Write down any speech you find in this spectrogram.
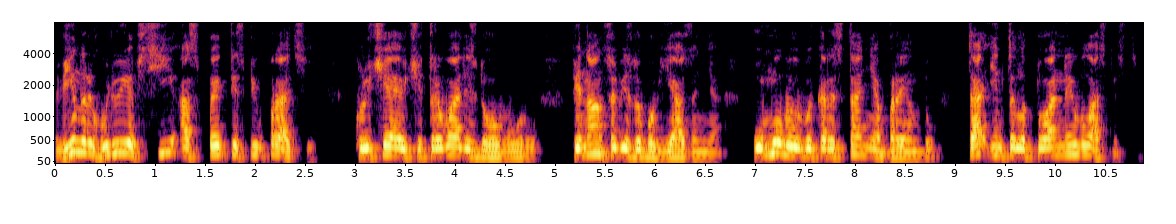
Він регулює всі аспекти співпраці, включаючи тривалість договору, фінансові зобов'язання, умови використання бренду та інтелектуальної власності,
